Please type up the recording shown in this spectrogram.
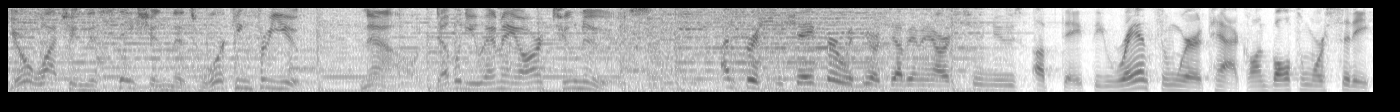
You're watching the station that's working for you. Now, WMAR 2 News. I'm Christian Schaefer with your WMAR 2 News update. The ransomware attack on Baltimore City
